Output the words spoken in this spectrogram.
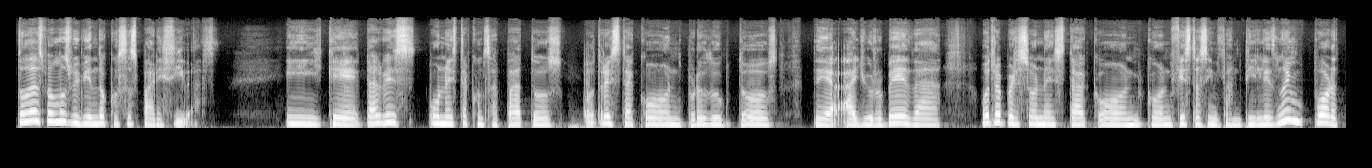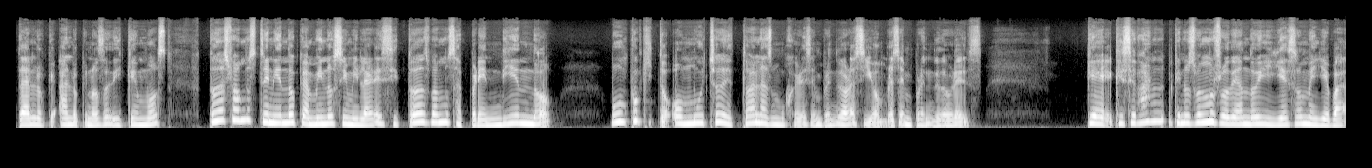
todas vamos viviendo cosas parecidas. Y que tal vez una está con zapatos, otra está con productos de ayurveda, otra persona está con, con fiestas infantiles, no importa que, a lo que nos dediquemos, todas vamos teniendo caminos similares y todas vamos aprendiendo un poquito o mucho de todas las mujeres emprendedoras y hombres emprendedores que, se van, que nos vamos rodeando y eso me lleva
